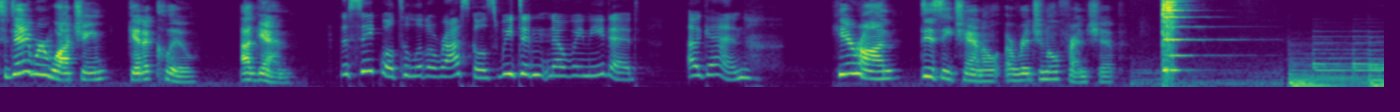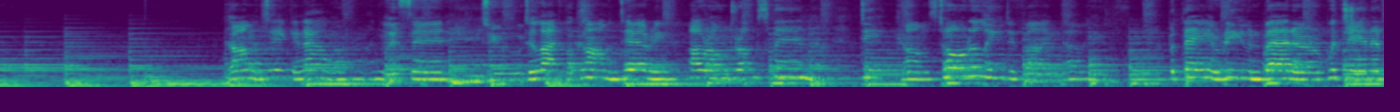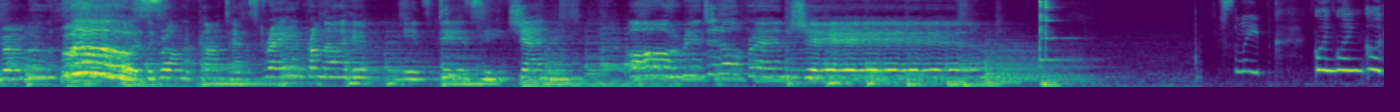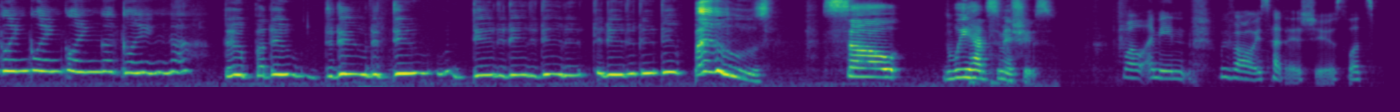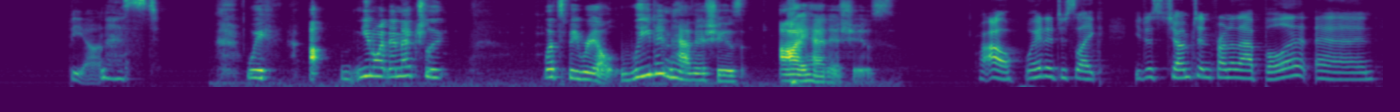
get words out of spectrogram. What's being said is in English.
Today we're watching Get a Clue again. The sequel to Little Rascals we didn't know we needed. Again. Here on Disney Channel Original Friendship. Come and take an hour and listen to delightful commentary. Our own drunk spin decoms totally defined our youth. But they are even better with gin and vermouth. Booze! It's the grown up content straight from the hip. It's Disney Channel's original friendship. Sleep. Gling gling gling gling gling gling gling. Doop a doo doo doo doo doo doo doo doo doo doo doo doo doo doo doo booze. So we had some issues. Well, I mean, we've always had issues. Let's be honest. We, uh, you know what? And actually, let's be real. We didn't have issues. I had issues. Wow, way to just like you just jumped in front of that bullet and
